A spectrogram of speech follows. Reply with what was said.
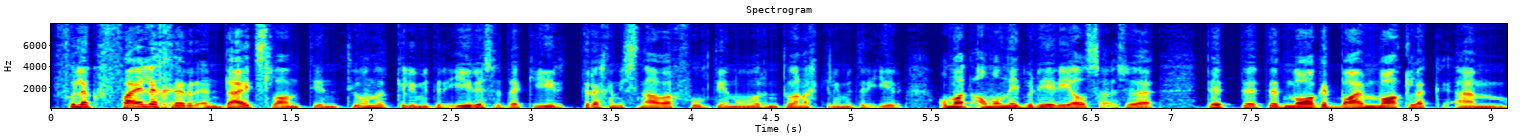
voel ek veiliger in Duitsland teen 200 km/h as wat ek hier terug in die snelweg voel teen 120 km/h omdat almal net by die reëls hou. So dit dit dit maak dit baie maklik um,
